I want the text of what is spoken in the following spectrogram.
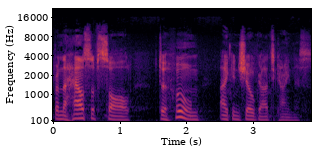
from the house of Saul to whom I can show God's kindness?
